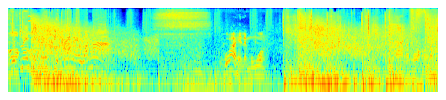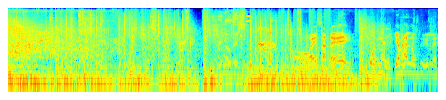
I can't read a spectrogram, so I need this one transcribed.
โอ้ไม่ยิงไม่ติดได้ไงวะน่ะกูว่าเห็นแล้วม่วงมาก็ง่วงแล้วๆโอ้โหไอสัตว์เอ้ยพูดแม่นยังไม่ทันลงพื้นเลย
